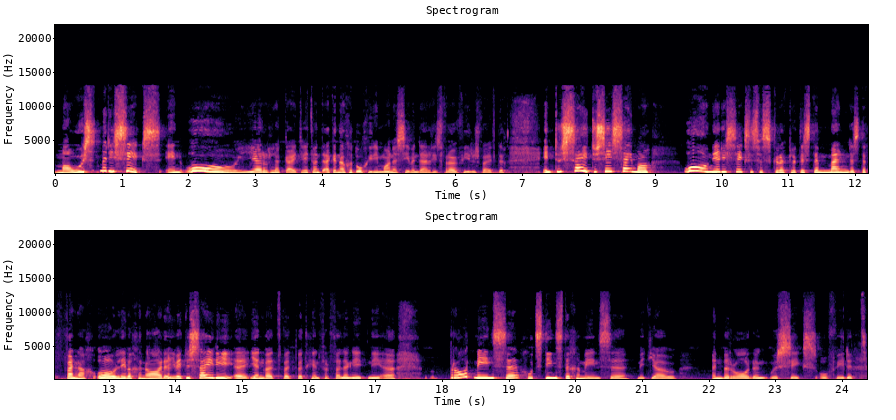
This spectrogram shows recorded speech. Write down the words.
Maar hoe is dit met die seks? En o, heerlikheid. Weet want ek het nou gedog hierdie man is 37, die vrou 54. En toe sê toe sê sy maar O, oh, nee, die seks is verschrikkelijk. Het is te min, het is te vinnig. O, oh, lieve genade. Je weet, hoe zei die uh, een wat, wat, wat geen vervulling heeft? Nie. Uh, praat mensen, godsdienstige mensen, met jou in berading over seks? Of het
